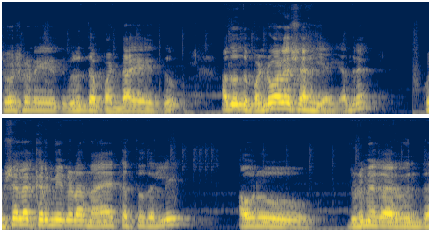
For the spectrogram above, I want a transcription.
ಶೋಷಣೆಯ ವಿರುದ್ಧ ಬಂಡಾಯ ಇದ್ದು, ಅದೊಂದು ಬಂಡವಾಳಶಾಹಿಯಾಗಿ, ಅಂದರೆ ಕುಶಲಕರ್ಮಿಗಳ ನಾಯಕತ್ವದಲ್ಲಿ ಅವರು ದುಡಿಮೆಗಾರರಿಂದ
